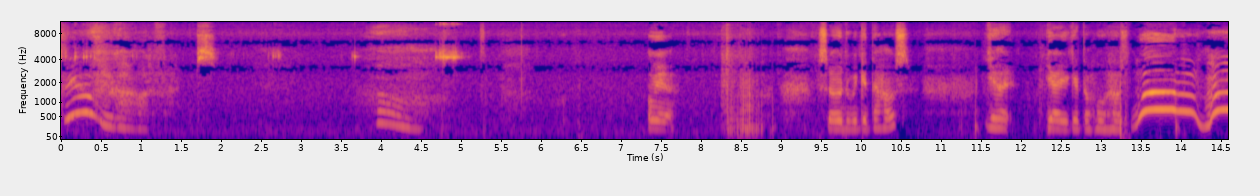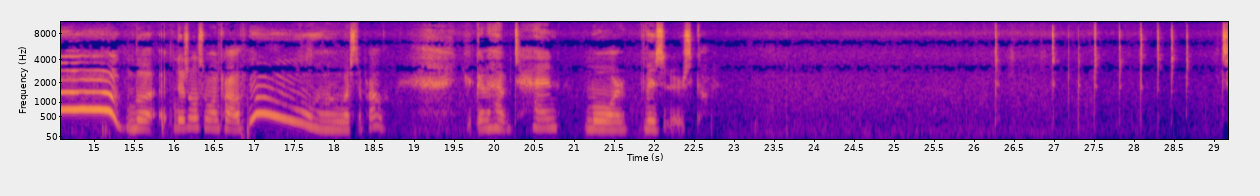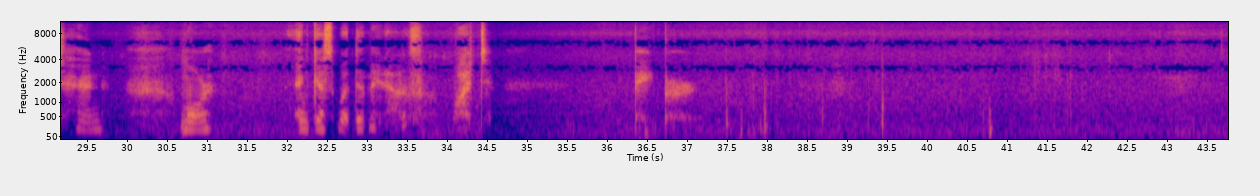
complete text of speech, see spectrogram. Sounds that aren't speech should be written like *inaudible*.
Phew, you got a lot of friends. Oh. Oh, yeah. So, do we get the house? Yeah, yeah, you get the whole house. Woo! But there's also one problem. What's the problem? You're gonna have 10 more visitors coming. Ten more. And guess what they're made out of? What? Paper.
